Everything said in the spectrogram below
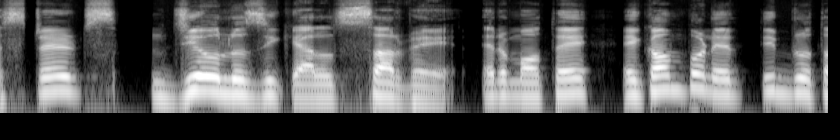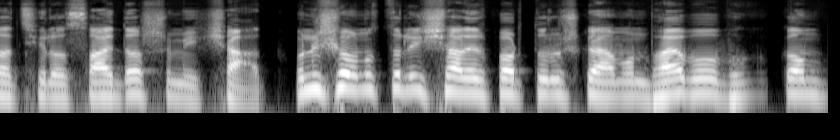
স্টেটস জিওলজিক্যাল সার্ভে এর মতে এই কম্পনের তীব্রতা ছিল ছয় দশমিক সাত। উনিশশো সালের পর তুরস্ক এমন ভয়াবহ ভূকম্প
